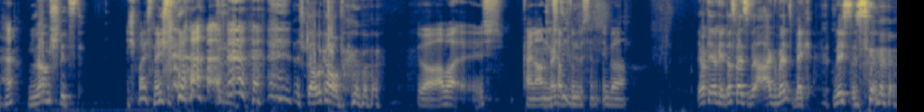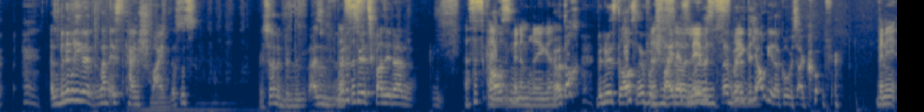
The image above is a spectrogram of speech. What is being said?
Hä? Ein Lamm schwitzt. Ich weiß nicht. Ich glaube kaum. ja, aber ich. Keine Ahnung, Ich ich, habe so ein bisschen über. ja, okay, okay, das war jetzt ein Argument. Weg. Nächstes. Also Benimmregel, man isst kein Schwein. Das ist. Ist schon eine Benimm Also würdest ist- du jetzt quasi dann. Das ist keine Draußen- Benimmregel. Ja doch, wenn du jetzt draußen irgendwo ein Das ist Schwein so essen würdest, dann würde dich auch jeder komisch angucken. Wenn ich.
